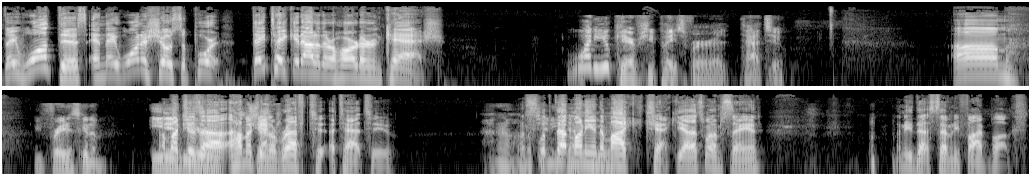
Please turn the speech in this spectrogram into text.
They want this and they want to show support. They take it out of their hard-earned cash. Why do you care if she pays for a tattoo? Um, You afraid it's gonna eat how much is a how much check? is a ref t- a tattoo? I don't know how Let's much. any that money into is. my check. Yeah, that's what I'm saying. I need that 75 bucks.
